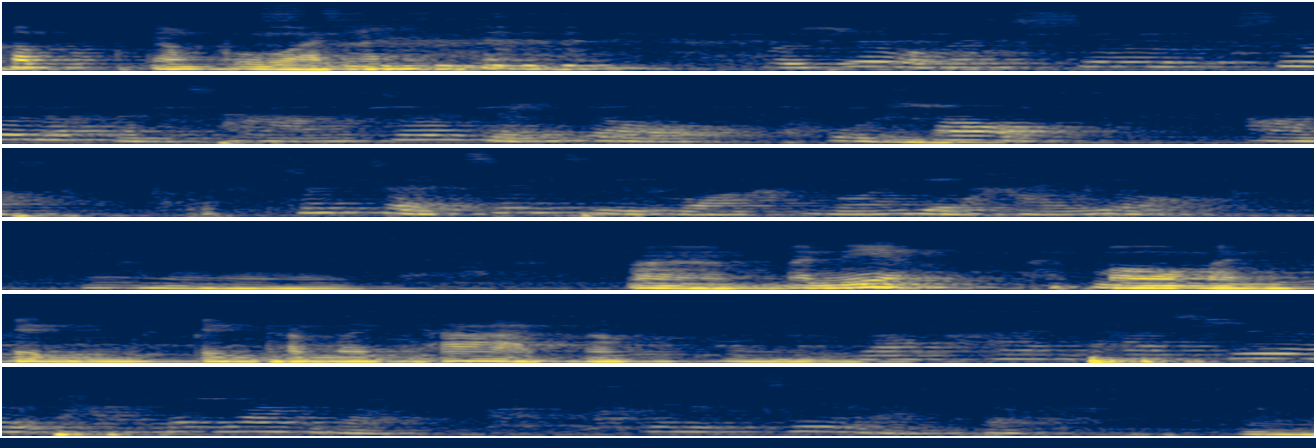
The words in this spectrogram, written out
ก็ยังปวดนะ 不是我们修修了很长就没有苦受啊， 尊者自己我我也还有。 เออมาอันเนี้ยมองมันเป็นเป็นธรรมชาติเนาะอืม 要看它是它那样的，是自然的。 อืม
